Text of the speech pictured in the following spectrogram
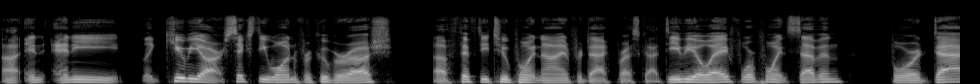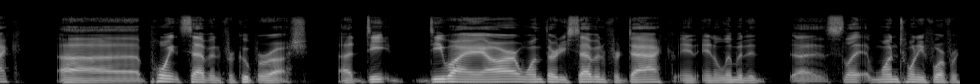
uh, in any like QBR 61 for Cooper Rush, uh, 52.9 for Dak Prescott, DVOA 4.7 for Dak, uh, 0.7 for Cooper Rush, uh, D DYAR 137 for Dak in in a limited uh sla- 124 for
